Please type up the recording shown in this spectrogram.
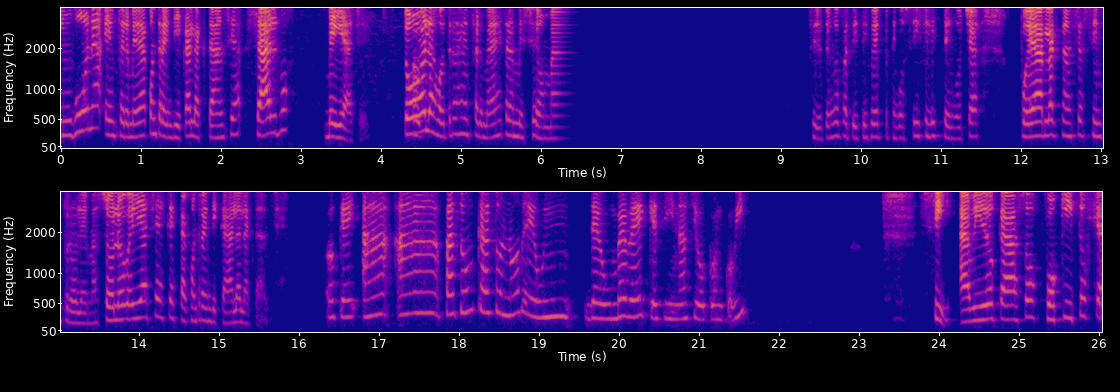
ninguna enfermedad contraindica lactancia, salvo VIH. Todas las otras enfermedades de transmisión, si yo tengo hepatitis B, tengo sífilis, tengo CHA, puede dar lactancia sin problema. Solo VIH es que está contraindicada la lactancia. Ok, ah, ah, pasó un caso, ¿no? De un, de un bebé que sí nació con COVID. Sí, ha habido casos, poquitos que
